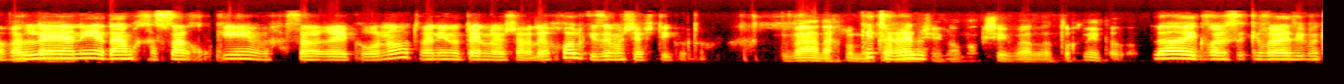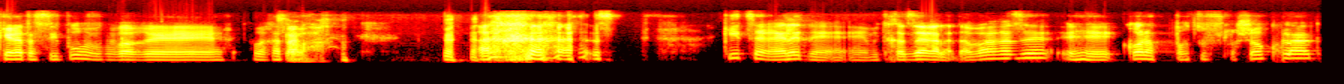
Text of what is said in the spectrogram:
אבל okay. אוקיי. אני אדם חסר חוקים וחסר עקרונות, ואני נותן לו ישר לאכול, כי זה מה שישתיק אותו. ואנחנו מקווים שהיא לא מקשיבה לתוכנית הזאת. לא, היא כבר, כבר מכירה את הסיפור וכבר חטף. קיצר, הילד מתחזר על הדבר הזה, כל הפרצוף שלו שוקולד,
